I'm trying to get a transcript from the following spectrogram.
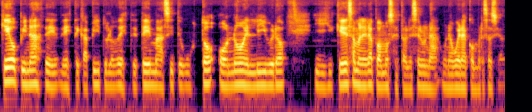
qué opinás de, de este capítulo, de este tema, si te gustó o no el libro y que de esa manera podamos establecer una, una buena conversación.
